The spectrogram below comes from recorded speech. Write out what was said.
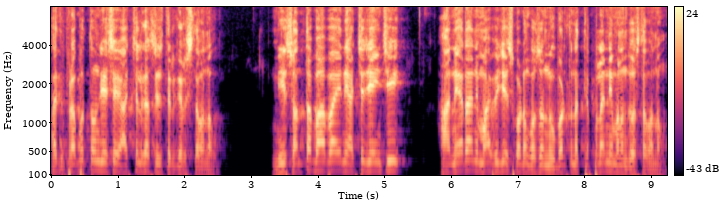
అది ప్రభుత్వం చేసే హత్యలుగా చిత్రీకరిస్తూ ఉన్నావు. నీ సొంత బాబాయిని హత్య చేయించి ఆ నేరాన్ని మాఫీ చేసుకోవడం కోసం నువ్వు పడుతున్న తిప్పలన్నీ మనం చూస్తా ఉన్నాం.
